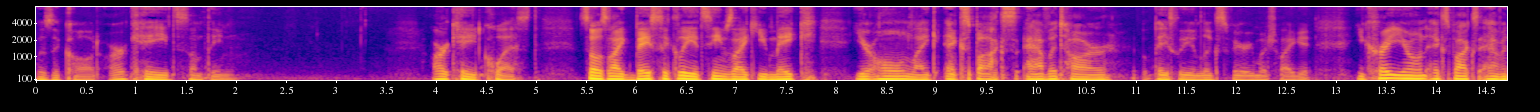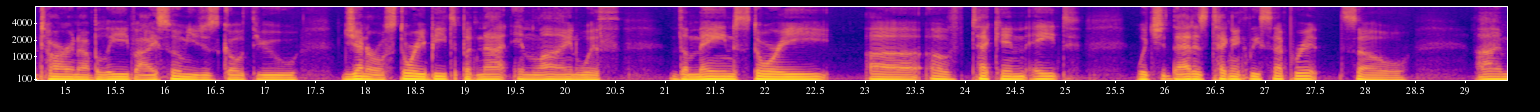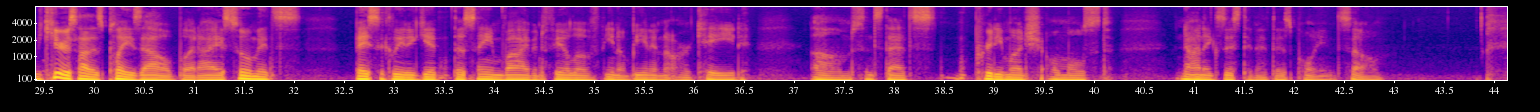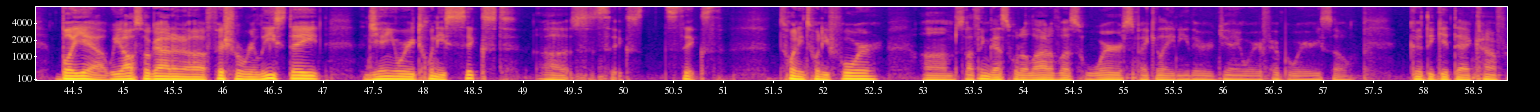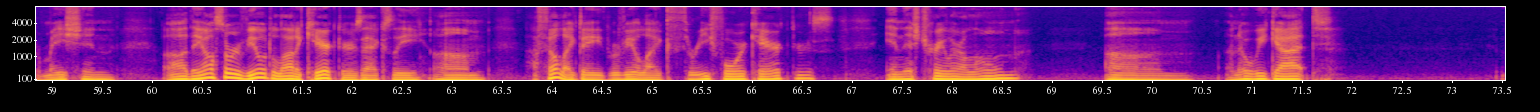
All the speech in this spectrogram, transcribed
Was it called arcade something? Arcade Quest. So it's like basically it seems like you make your own like Xbox avatar. Basically, it looks very much like it. You create your own Xbox avatar, and I believe I assume you just go through general story beats, but not in line with the main story uh, of Tekken 8, which that is technically separate. So I'm curious how this plays out, but I assume it's basically to get the same vibe and feel of, you know, being in an arcade, um, since that's pretty much almost non existent at this point. So, but yeah, we also got an official release date, January 26th, uh, 6th, 6th, 2024. Um, so I think that's what a lot of us were speculating, either January, February. So good to get that confirmation. Uh, they also revealed a lot of characters. Actually, um, I felt like they revealed like three, four characters in this trailer alone. Um, I know we got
